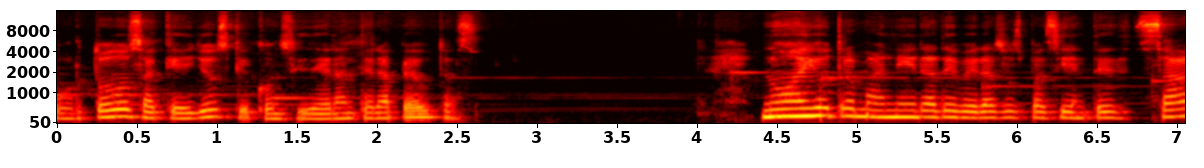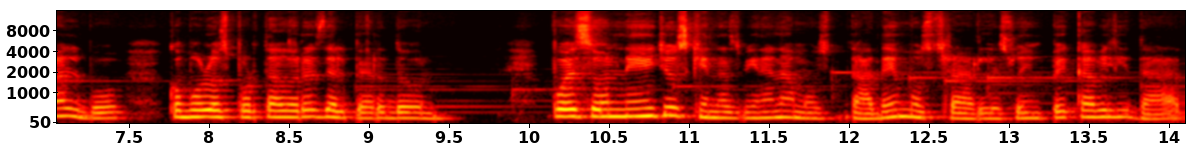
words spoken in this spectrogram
por todos aquellos que consideran terapeutas. No hay otra manera de ver a sus pacientes salvo como los portadores del perdón, pues son ellos quienes vienen a, demostrarles su impecabilidad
